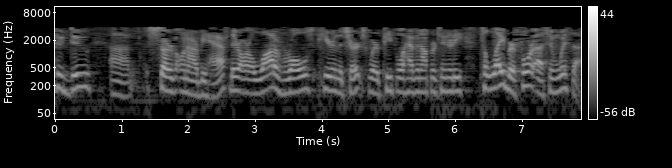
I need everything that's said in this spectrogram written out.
who do um, serve on our behalf. There are a lot of roles here in the church where people have an opportunity to labor for us and with us.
